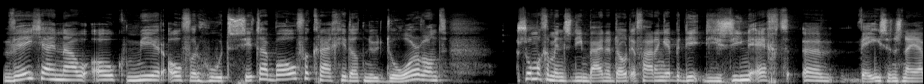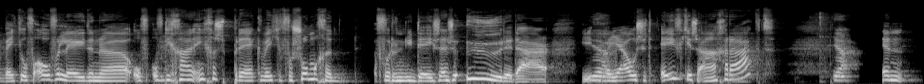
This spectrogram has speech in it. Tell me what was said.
weet jij nou ook meer over hoe het zit daarboven? Krijg je dat nu door? Want sommige mensen die een bijna doodervaring hebben, die, die zien echt uh, wezens, nou ja, weet je, of overledenen, of, of die gaan in gesprek. Weet je, voor sommigen, voor hun idee, zijn ze uren daar. Ja. Bij jou is het eventjes aangeraakt. Ja. En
